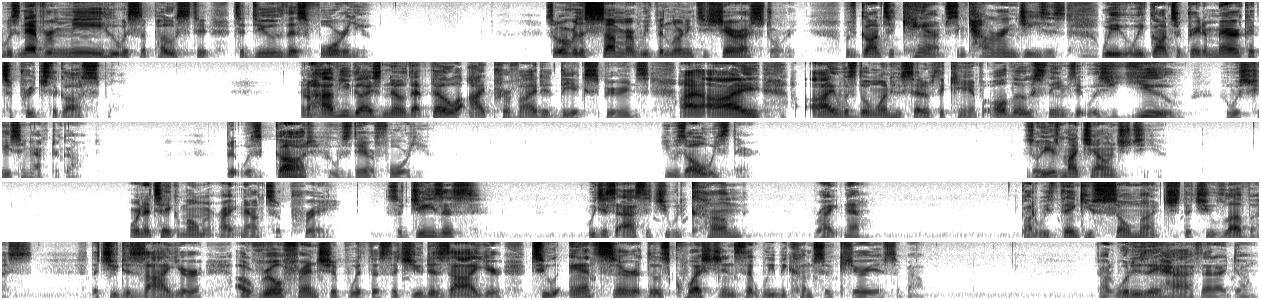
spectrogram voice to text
It was never me who was supposed to, to do this for you. So, over the summer, we've been learning to share our story. We've gone to camps, encountering Jesus. We, we've gone to Great America to preach the gospel. And I'll have you guys know that though I provided the experience, I, I, I was the one who set up the camp, all those things, it was you who was chasing after God. But it was God who was there for you. He was always there. So here's my challenge to you. We're going to take a moment right now to pray. So, Jesus, we just ask that you would come right now. God, we thank you so much that you love us, that you desire a real friendship with us, that you desire to answer those questions that we become so curious about. God, what do they have that I don't?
